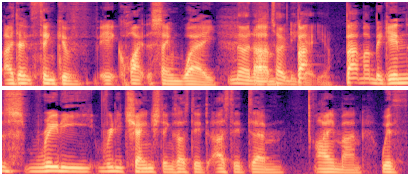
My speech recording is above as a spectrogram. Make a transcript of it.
I don't think of it quite the same way. No, no, I totally get you. Batman Begins really, really changed things, as did as did um, Iron Man with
